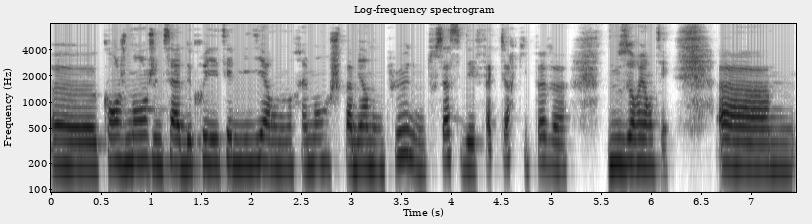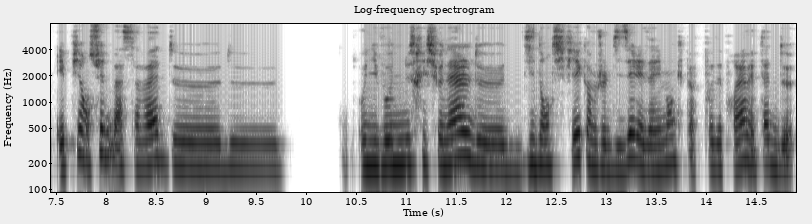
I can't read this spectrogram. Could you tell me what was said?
Euh, quand je mange une salade de crudités le midi avant mon entraînement, je suis pas bien non plus. Donc tout ça, c'est des facteurs qui peuvent nous orienter. et puis ensuite, bah, ça va être de au niveau nutritionnel de d'identifier, comme je le disais, les aliments qui peuvent poser problème et peut-être de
